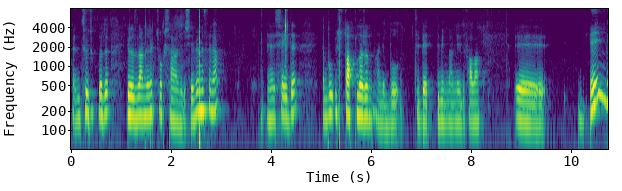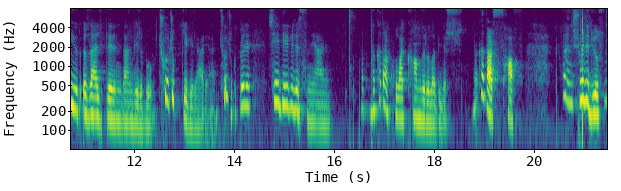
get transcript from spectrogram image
Hani çocukları gözlemlemek çok şahane bir şey. Ve mesela e, şeyde bu üstadların hani bu Tibet'ti bilmem neydi falan e, en büyük özelliklerinden biri bu. Çocuk gibiler yani. Çocuk böyle şey diyebilirsin yani. Ya ne kadar kolay kandırılabilir. Ne kadar saf. Yani şöyle diyorsun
